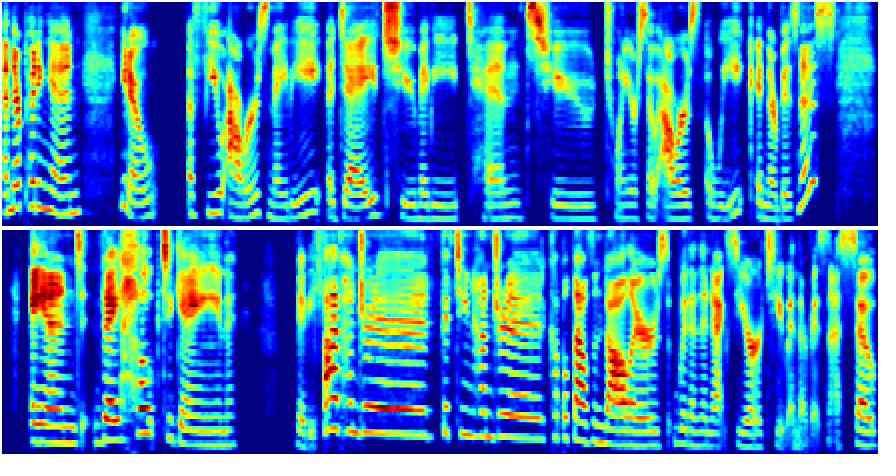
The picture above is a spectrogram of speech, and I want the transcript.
And they're putting in, you know, a few hours, maybe a day to maybe 10 to 20 or so hours a week in their business. And they hope to gain maybe 500, 1500, a couple thousand dollars within the next year or two in their business. So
